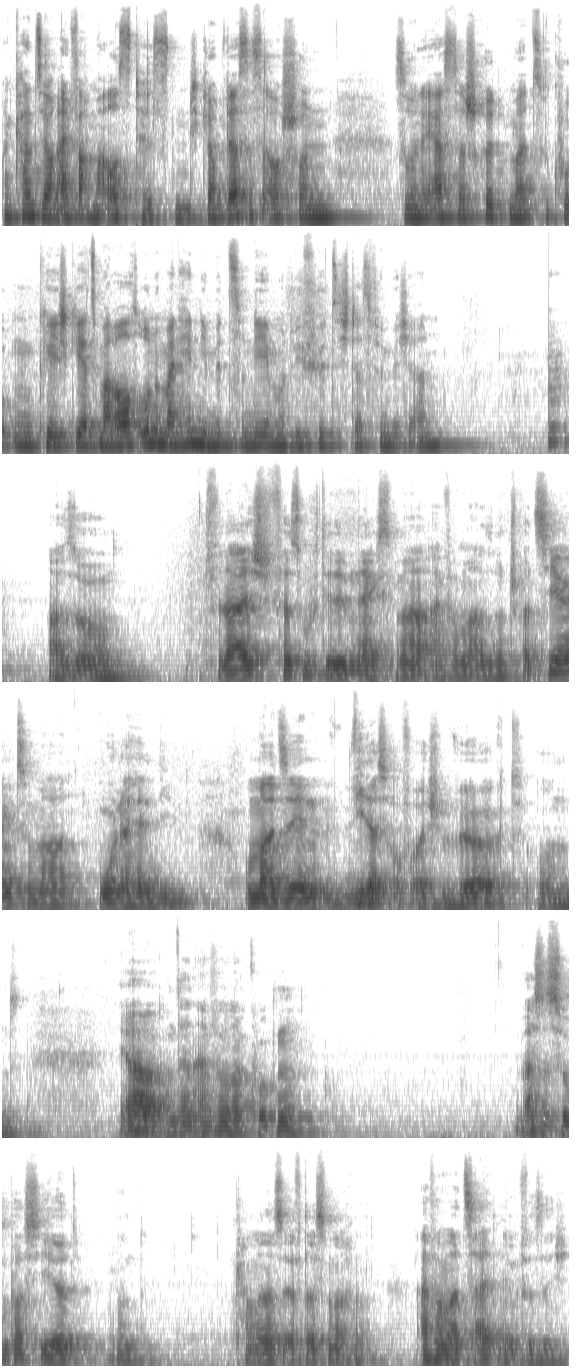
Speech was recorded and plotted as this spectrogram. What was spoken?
Man kann es ja auch einfach mal austesten. Ich glaube, das ist auch schon so ein erster Schritt, mal zu gucken, okay, ich gehe jetzt mal raus, ohne mein Handy mitzunehmen und wie fühlt sich das für mich an? Also vielleicht versucht ihr demnächst mal einfach mal so einen Spaziergang zu machen ohne Handy und mal sehen, wie das auf euch wirkt und ja, und dann einfach mal gucken, was ist so passiert und kann man das öfters machen. Einfach mal Zeit nehmen für sich.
